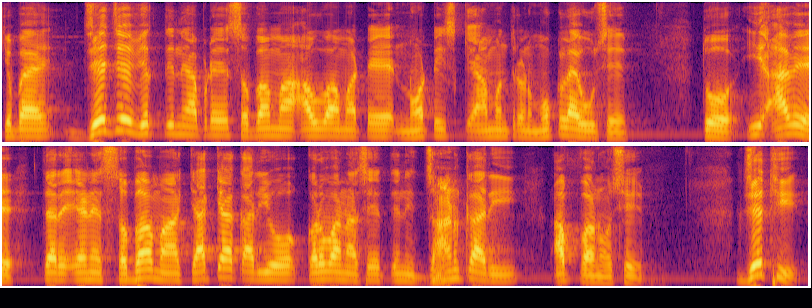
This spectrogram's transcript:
કે ભાઈ, જે જે વ્યક્તિને આપણે સભામાં આવવા માટે નોટિસ કે આમંત્રણ મોકલાયું છે, તો એ આવે ત્યારે એણે સભામાં કયા કયા કાર્યો કરવાના છે તેની જાણકારી આપવાનો છે. જેથી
